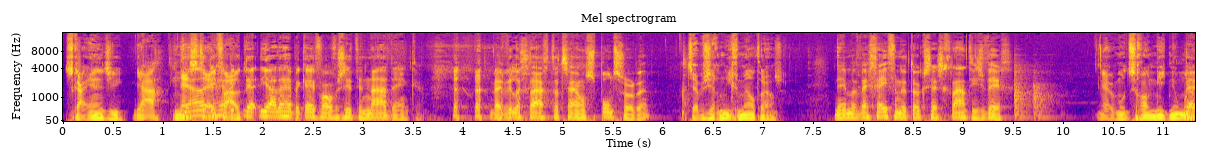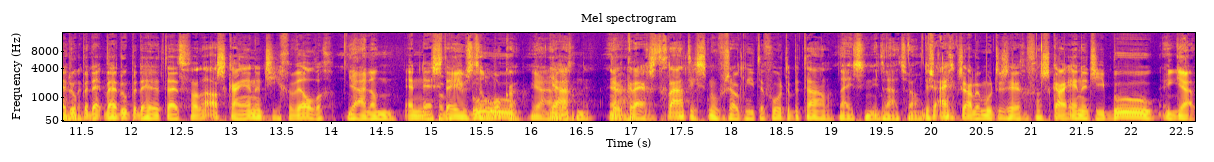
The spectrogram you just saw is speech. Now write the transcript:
Sky Energy. Ja, Nest ja, even ik- ja, daar heb ik even over zitten nadenken. Wij willen graag dat zij ons sponsoren. Ze hebben zich niet gemeld trouwens. Nee, maar wij geven het ook steeds gratis weg. Ja, we moeten ze gewoon niet noemen. Wij roepen, de, wij roepen de hele tijd van, ah, Sky Energy, geweldig. Ja, dan En proberen ze te lokken. Ja, Ja, dat is- ja. dan krijgen ze het gratis. Dan hoeven ze ook niet ervoor te betalen. Nee, het is inderdaad zo. Dus eigenlijk zouden we moeten zeggen van Sky Energy, boe. Ja,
